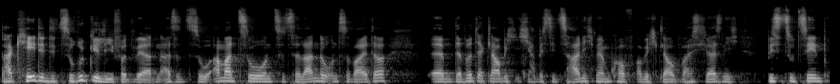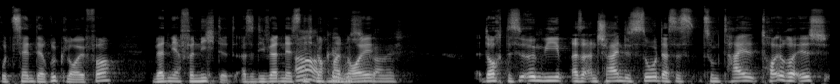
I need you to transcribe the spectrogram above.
Pakete, die zurückgeliefert werden, also zu Amazon, zu Zalando und so weiter, ähm, da wird ja, glaube ich, ich habe jetzt die Zahl nicht mehr im Kopf, aber ich glaube, weiß ich weiß nicht, bis zu 10% der Rückläufer werden ja vernichtet. Also die werden jetzt ah, nicht okay, nochmal neu. Doch, das ist irgendwie, also anscheinend ist es so, dass es zum Teil teurer ist,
